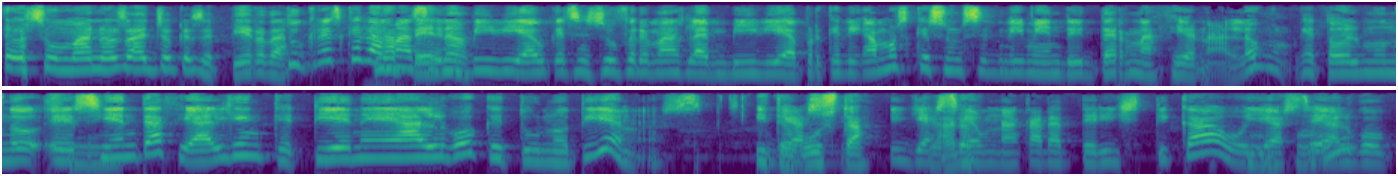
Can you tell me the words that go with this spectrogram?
de los humanos ha hecho que se pierda. ¿Tú crees que da Una más pena. envidia o que se sufre más la envidia? Porque digamos que es un sentimiento internacional, ¿no? Que todo el mundo eh, siente hacia alguien que tiene algo que tú no tienes. Y te Ya gusta, se- ya claro. sea una característica o ya Ujú. sea algo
